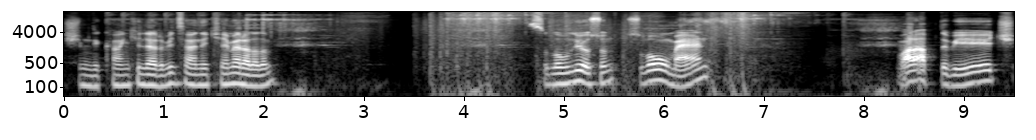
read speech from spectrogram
Şimdi kankiler bir tane kemer alalım. Slowluyorsun. Slow man. What up the bitch?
